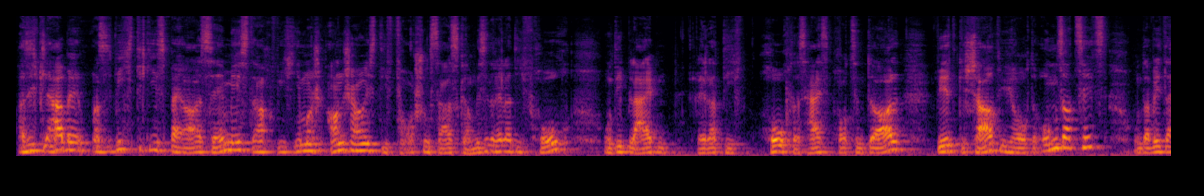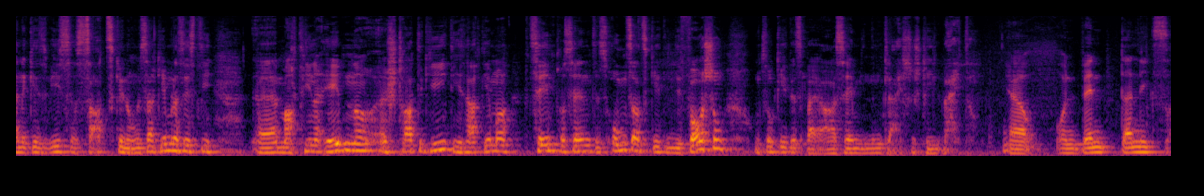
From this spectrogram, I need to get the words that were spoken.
Also ich glaube, was wichtig ist bei ASM ist, auch wie ich immer anschaue, ist die Forschungsausgaben. Die sind relativ hoch und die bleiben relativ hoch. Das heißt, prozentual wird geschaut, wie hoch der Umsatz ist und da wird ein gewisser Satz genommen. Ich sage immer, das ist die äh, Martina Ebner äh, Strategie, die sagt immer, 10% des Umsatzes geht in die Forschung und so geht es bei ASM in dem gleichen Stil weiter. Ja, und wenn dann nichts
